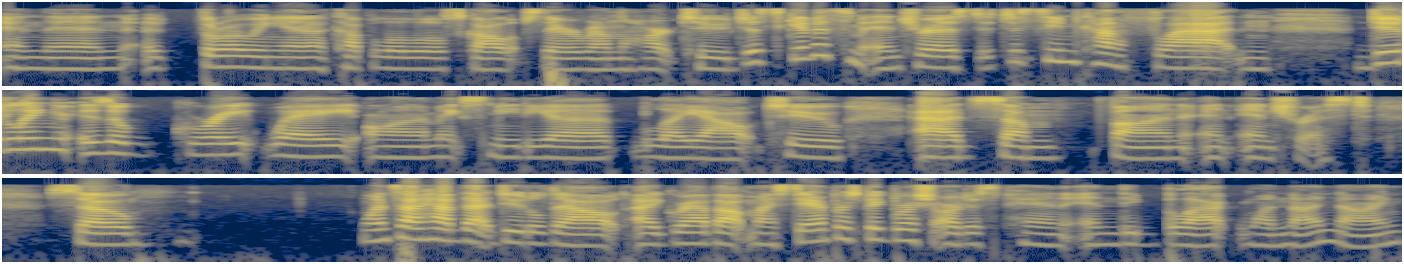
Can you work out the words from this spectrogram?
and then uh, throwing in a couple of little scallops there around the heart too just to give it some interest it just seemed kind of flat and doodling is a great way on a mixed media layout to add some fun and interest so once I have that doodled out, I grab out my Stampers Big Brush Artist Pen in the black 199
